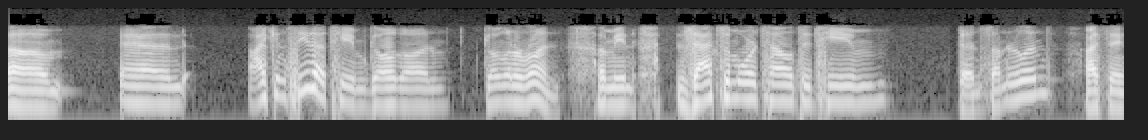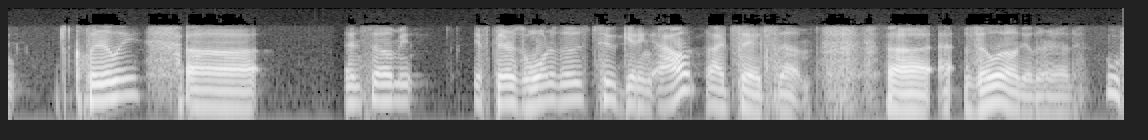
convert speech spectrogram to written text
Um, and I can see that team going on going on a run. I mean, that's a more talented team than Sunderland, I think clearly. Uh, and so I mean, if there's one of those two getting out, I'd say it's them. Uh, Villa, on the other hand, oof.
